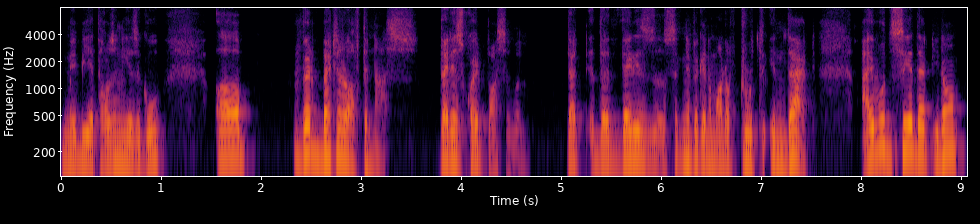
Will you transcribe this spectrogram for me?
maybe a thousand years ago uh, were better off than us. That is quite possible. That, that there is a significant amount of truth in that. I would say that you know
